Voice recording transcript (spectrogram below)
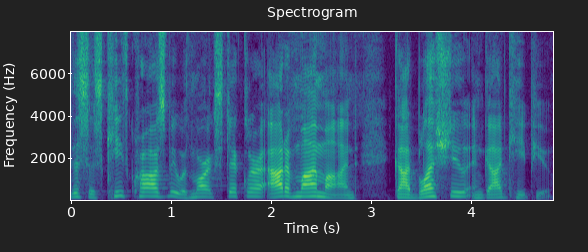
This is Keith Crosby with Mark Stickler, Out of My Mind. God bless you and God keep you.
